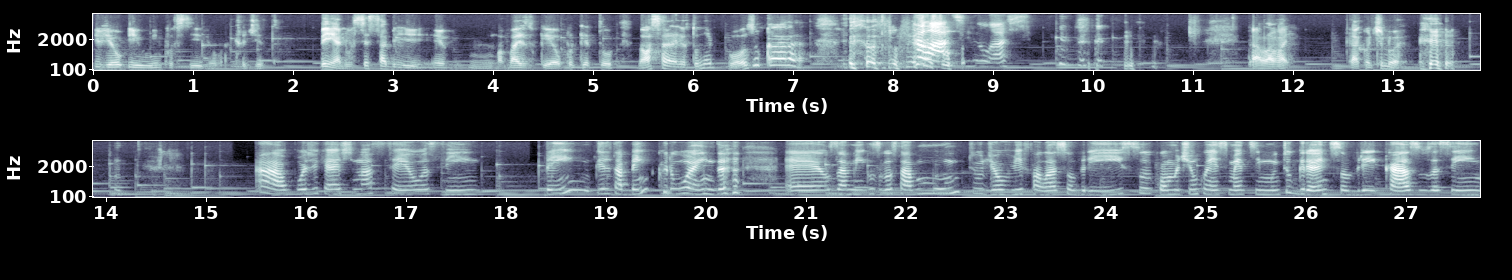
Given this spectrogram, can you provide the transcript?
possível e o impossível, acredito. Bem, Ali, você sabe eh, mais do que eu, porque tu. Nossa, eu tô nervoso, cara. Relaxa, relaxa. tá, lá vai. Tá, continua. ah, o podcast nasceu assim bem, ele tá bem cru ainda. É, os amigos gostavam muito de ouvir falar sobre isso, como eu tinha um conhecimento assim, muito grande sobre casos assim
